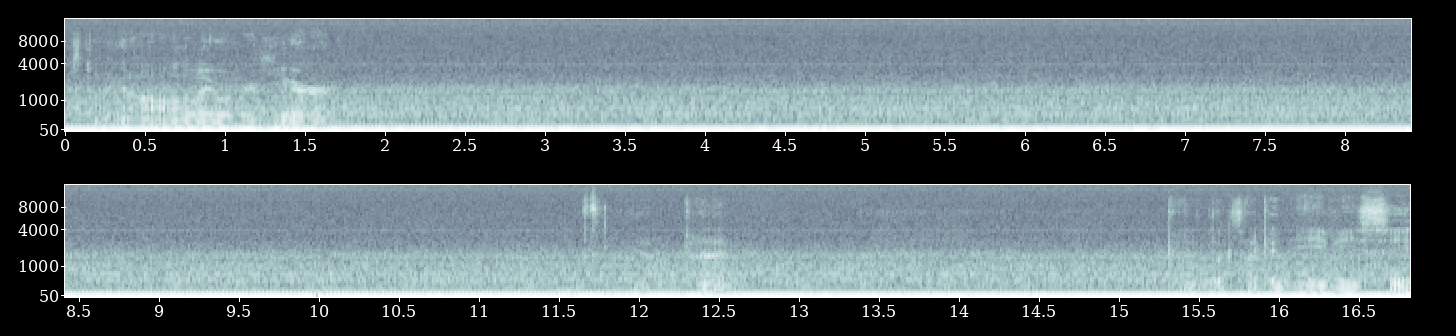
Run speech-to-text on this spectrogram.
It's going all the way over here. Kind of, looks like an AVC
